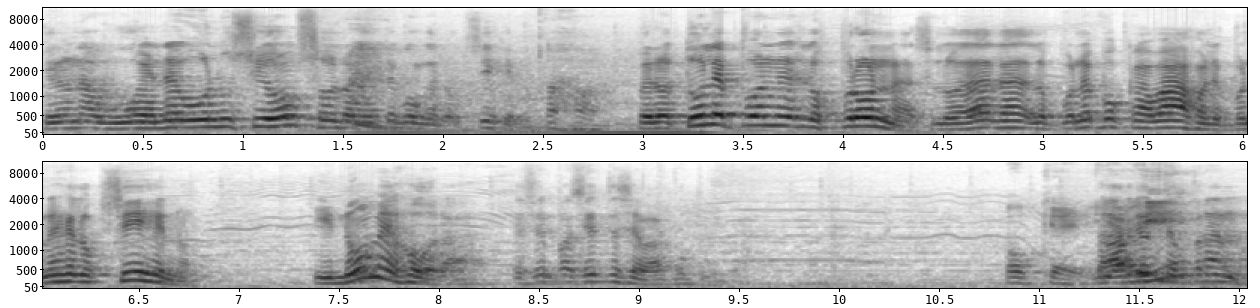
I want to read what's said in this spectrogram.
Tiene una buena evolución solamente con el oxígeno. Ajá. Pero tú le pones los pronas, lo, lo pones boca abajo, le pones el oxígeno y no mejora, ese paciente se va a complicar. Ok. ¿Y Tarde o ahí, temprano.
